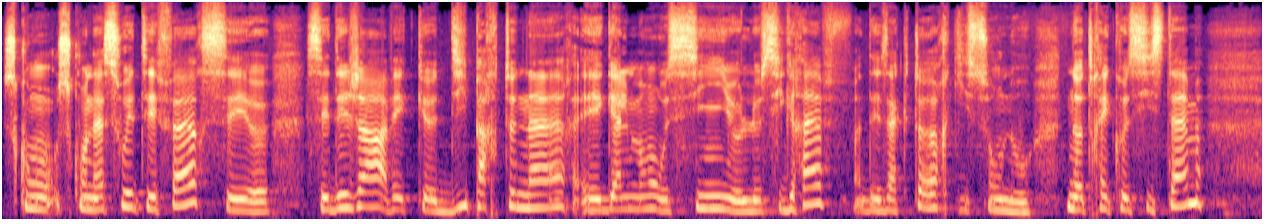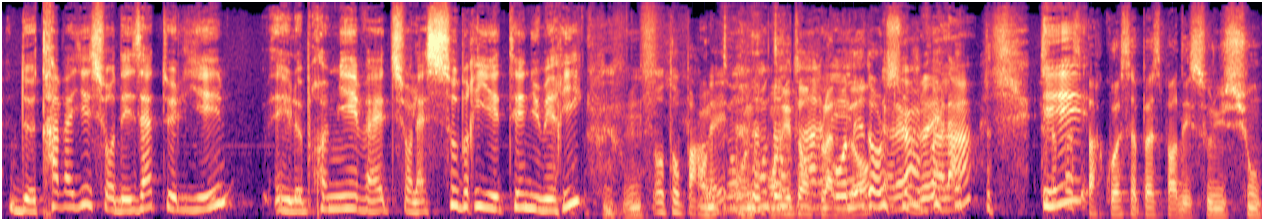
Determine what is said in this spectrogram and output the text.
ce qu'on a souhaité faire, c'est euh, déjà avec dix partenaires et également aussi euh, le CIGREF, des acteurs qui sont nos, notre écosystème, de travailler sur des ateliers et le premier va être sur la sobriété numérique dont on parlait. On, est, en plein on est dans le sujet. Voilà. Ça et passe par quoi? Ça passe par des solutions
